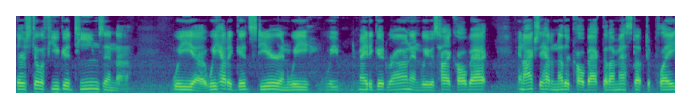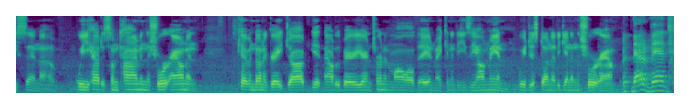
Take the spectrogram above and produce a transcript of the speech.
There's still a few good teams, and uh, we uh, we had a good steer, and we we made a good run, and we was high callback, and I actually had another callback that I messed up to place, and uh, we had some time in the short round, and Kevin done a great job getting out of the barrier and turning them all all day and making it easy on me. And we just done it again in the short round. That event,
